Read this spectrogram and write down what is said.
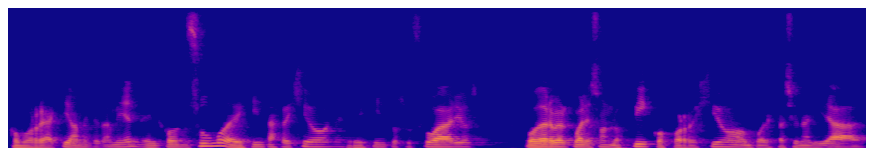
como reactivamente también, el consumo de distintas regiones, de distintos usuarios, poder ver cuáles son los picos por región, por estacionalidad,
